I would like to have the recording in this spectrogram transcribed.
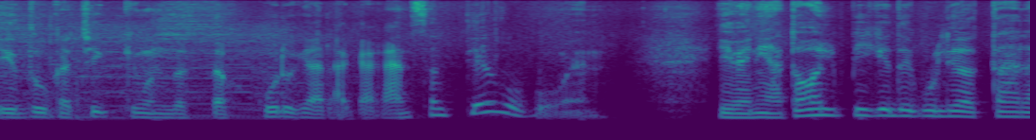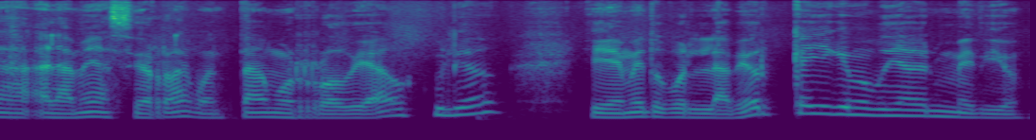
Y tú cachis que cuando está oscuro queda la cagada en Santiago, pues, weón. Y venía todo el piquete culiado, estaba la, a la media cerrada, cuando estábamos rodeados, culiado. Y me meto por la peor calle que me podía haber metido.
